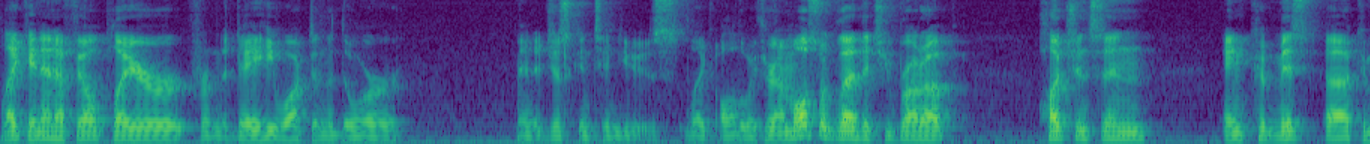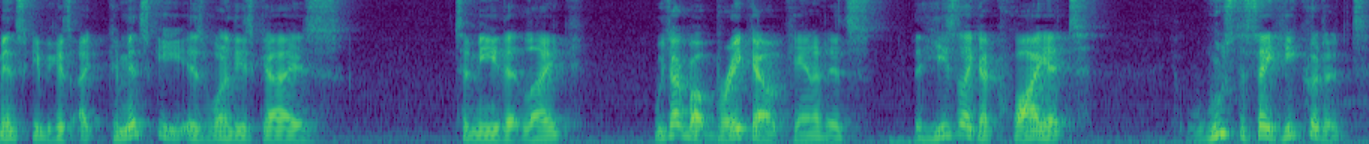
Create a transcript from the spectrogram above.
like an NFL player from the day he walked in the door, and it just continues like all the way through. I'm also glad that you brought up Hutchinson and Kamis- uh, Cominsky because I, Cominsky is one of these guys to me that like we talk about breakout candidates. He's like a quiet. Who's to say he couldn't?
